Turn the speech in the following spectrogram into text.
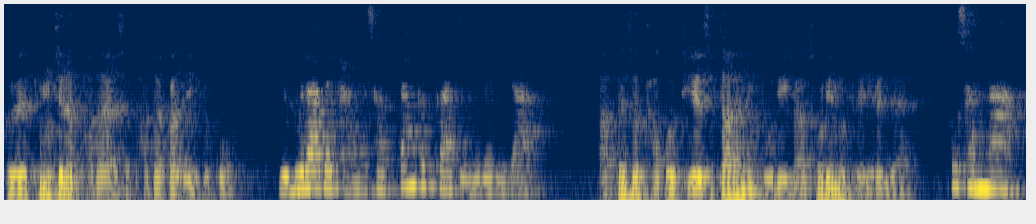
그의 통치는 바다에서 바다까지 이르고 유브라데 강에서 땅 끝까지 이르리라. 앞에서 가고 뒤에서 따르는 무리가 소리 높여 이르되 호산나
